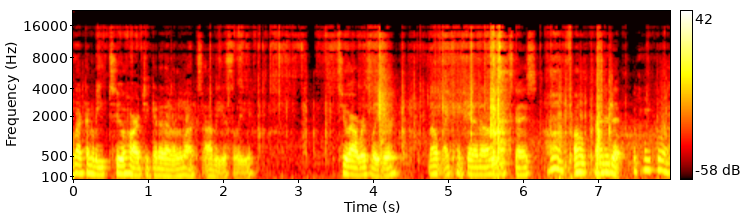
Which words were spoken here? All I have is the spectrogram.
not going to be too hard to get it out of the box, obviously. Two hours later. Nope, I can't get it out of the box, guys. Oh, I did it. Okay, cool.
